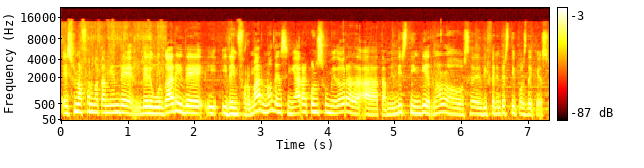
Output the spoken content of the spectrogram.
es una forma también de, divulgar y de, informar, ¿no? de enseñar al consumidor a, también distinguir los eh, diferentes tipos de queso.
